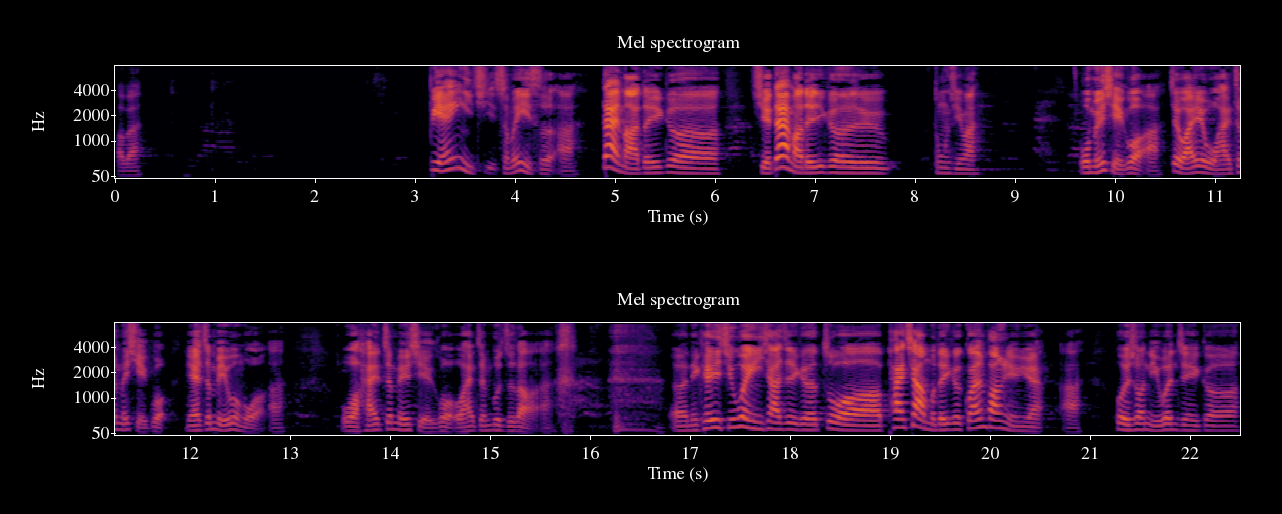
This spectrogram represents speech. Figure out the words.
好吧，编译器什么意思啊？代码的一个写代码的一个东西吗？我没写过啊，这玩意我还真没写过，你还真没问我啊，我还真没写过，我还真不知道啊。呃，你可以去问一下这个做拍项目的一个官方人员啊，或者说你问这个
